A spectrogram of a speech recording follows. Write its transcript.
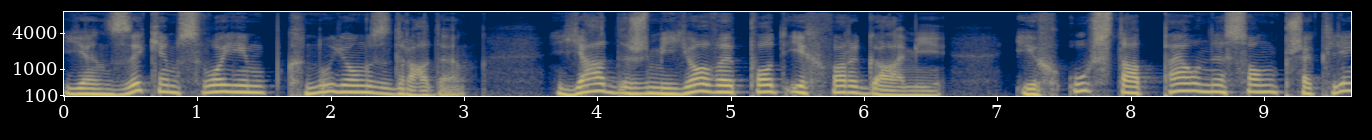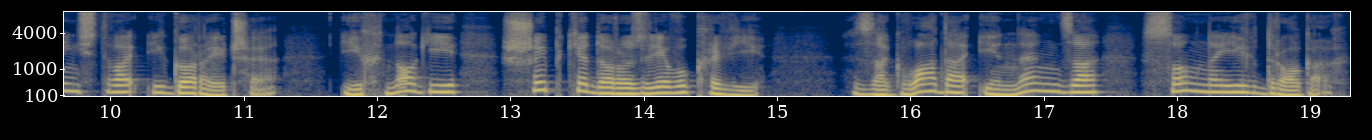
językiem swoim knują zdradę. Jad żmijowy pod ich wargami, ich usta pełne są przekleństwa i goryczy, ich nogi szybkie do rozlewu krwi. Zagłada i nędza są na ich drogach.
